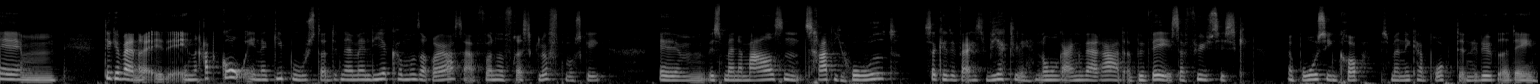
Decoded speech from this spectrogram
Øhm, det kan være en, en ret god energibooster, det der med lige at komme ud og røre sig og få noget frisk luft måske. Øhm, hvis man er meget sådan træt i hovedet, så kan det faktisk virkelig nogle gange være rart at bevæge sig fysisk og bruge sin krop, hvis man ikke har brugt den i løbet af dagen.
